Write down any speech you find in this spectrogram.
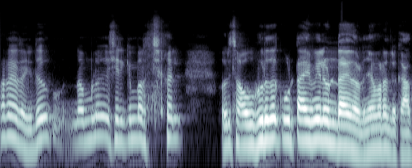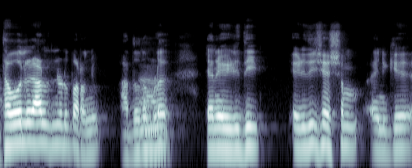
അതെ അതെ. ഇത് നമ്മൾ ശരിക്കും പറഞ്ഞാൽ ഒരു സൗഹൃദ കൂട്ടായ്മയിൽ ഉണ്ടായതാണ്. ഞാൻ പറഞ്ഞു കഥ പോലെ ഒരാൾ എന്നോട് പറഞ്ഞു. അത് നമ്മൾ ഞാൻ എഴുതി എഴുതിയ ശേഷം എനിക്ക്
